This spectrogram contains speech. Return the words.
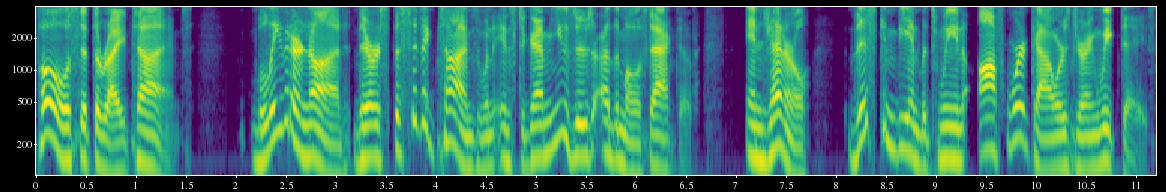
Post at the right times. Believe it or not, there are specific times when Instagram users are the most active. In general, this can be in between off work hours during weekdays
